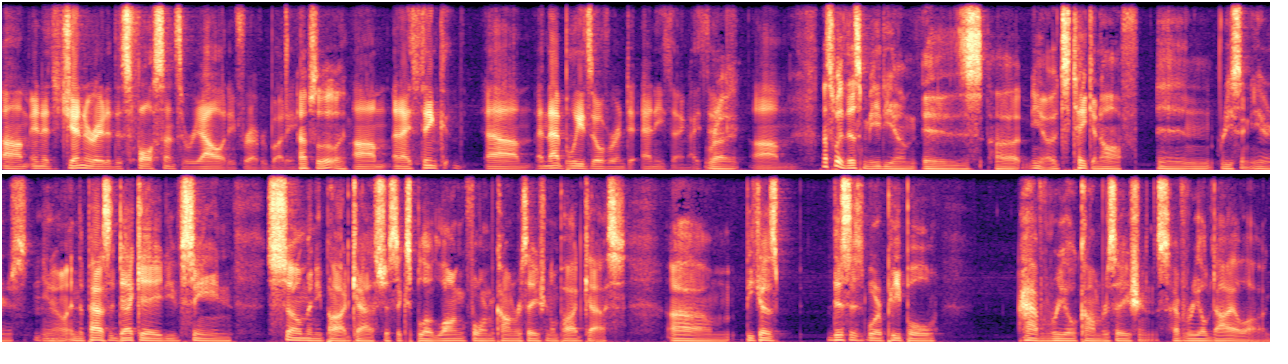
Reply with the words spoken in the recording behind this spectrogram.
um, and it's generated this false sense of reality for everybody Absolutely. um, and i think um, and that bleeds over into anything i think Right. um, That's why this medium is, uh, you know, it's taken off in recent years. You know, in the past decade, you've seen so many podcasts just explode, long form conversational podcasts, um, because this is where people have real conversations, have real dialog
